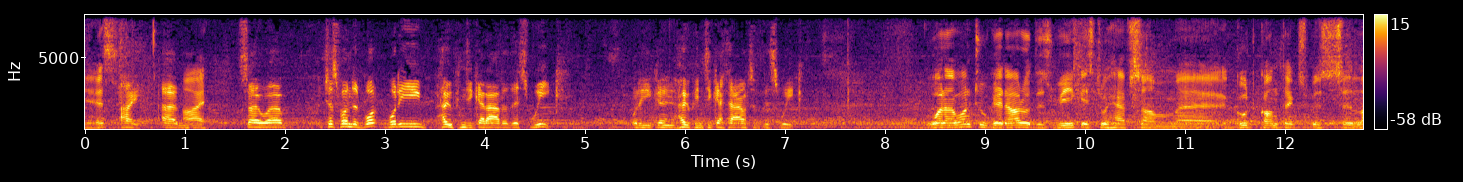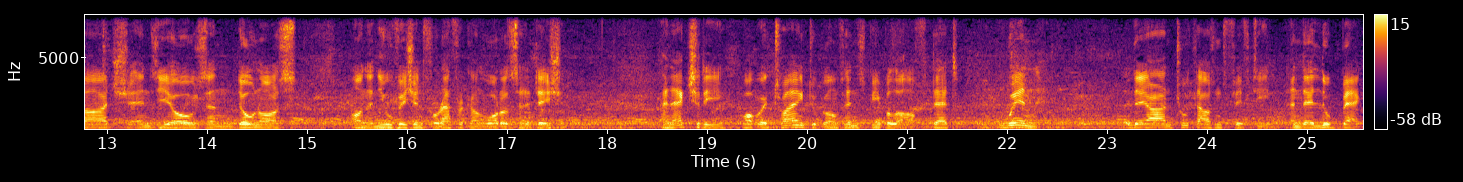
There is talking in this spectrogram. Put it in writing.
Yes. Hi. Um, Hi. So uh, just wondered, what what are you hoping to get out of this week? What are you going, hoping to get out of this week? What I want to get out of this week is to have some uh, good contacts with uh, large NGOs and donors on a new vision for African water sanitation. And actually, what we're trying to convince people of that when they are in 2015 and they look back,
